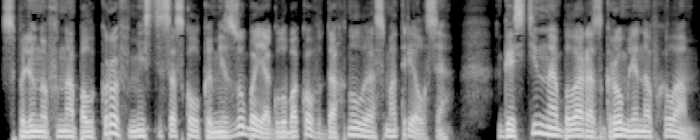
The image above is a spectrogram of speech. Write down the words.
Сплюнув на пол кровь вместе с осколками зуба, я глубоко вдохнул и осмотрелся. Гостиная была разгромлена в хлам.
